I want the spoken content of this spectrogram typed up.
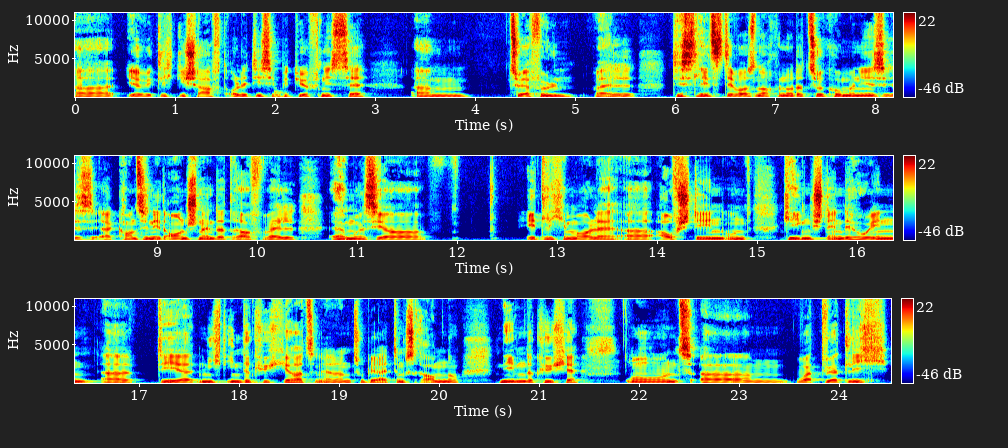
äh, ja wirklich geschafft, alle diese Bedürfnisse ähm, zu erfüllen. Weil das Letzte, was nachher noch dazugekommen ist, ist, er kann sich nicht anschneiden darauf, weil er muss ja etliche Male äh, aufstehen und Gegenstände holen, äh, die er nicht in der Küche hat, sondern er hat einen Zubereitungsraum noch neben der Küche. Und ähm, wortwörtlich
